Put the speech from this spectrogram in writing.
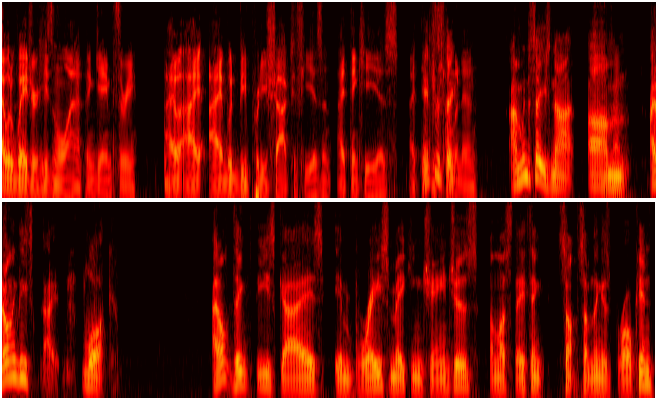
I would wager he's in the lineup in Game Three. I, I, I would be pretty shocked if he isn't. I think he is. I think he's coming in. I'm going to say he's not. Um, Okay. I don't think these. I, look, I don't think these guys embrace making changes unless they think so, something is broken.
